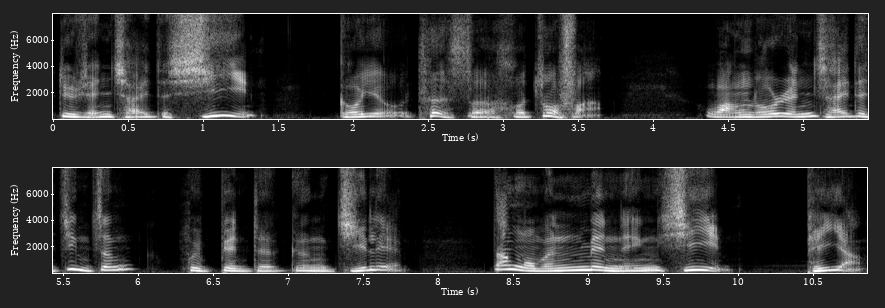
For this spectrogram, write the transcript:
对人才的吸引各有特色和做法，网罗人才的竞争会变得更激烈。当我们面临吸引、培养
